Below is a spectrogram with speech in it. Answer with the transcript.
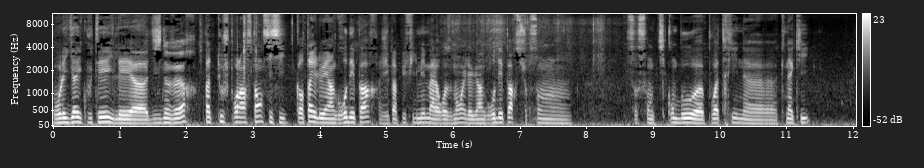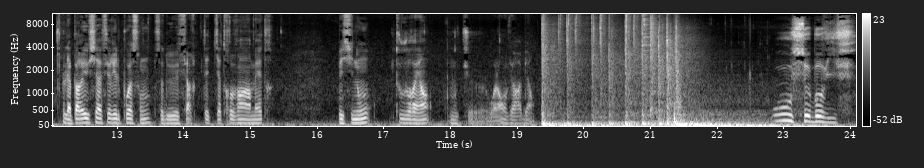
Bon les gars, écoutez, il est 19h. Pas de touche pour l'instant. Si, si. Quentin, il a eu un gros départ. J'ai pas pu filmer malheureusement. Il a eu un gros départ sur son, sur son petit combo euh, poitrine euh, knacky. Il a pas réussi à ferrer le poisson. Ça devait faire peut-être 81 mètres. Mais sinon, toujours rien. Donc euh, voilà, on verra bien. Ouh, ce beau vif.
